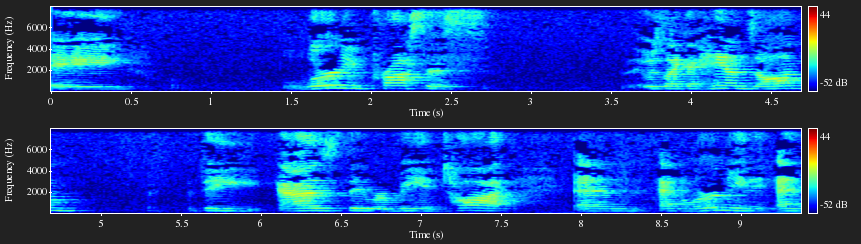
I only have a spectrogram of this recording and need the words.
a learning process. It was like a hands on thing as they were being taught and, and learning. And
